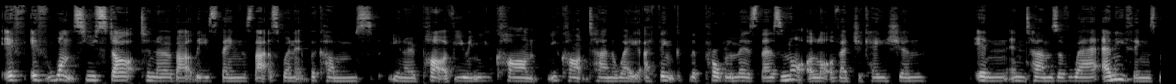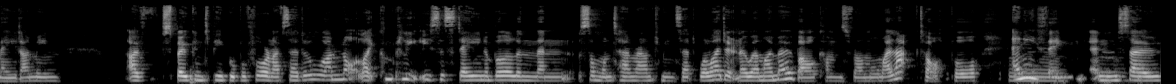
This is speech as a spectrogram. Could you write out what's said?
if if once you start to know about these things that's when it becomes you know part of you and you can't you can't turn away i think the problem is there's not a lot of education in in terms of where anything's made. I mean, I've spoken to people before and I've said, "Oh, I'm not like completely sustainable," and then someone turned around to me and said, "Well, I don't know where my mobile comes from or my laptop or anything," mm. and so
